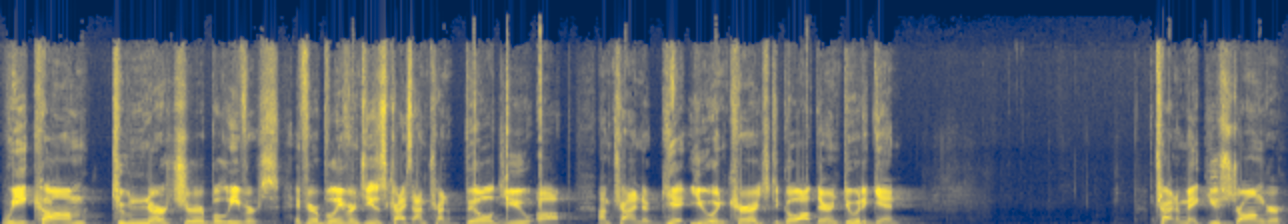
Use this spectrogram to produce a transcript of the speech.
We come to nurture believers. If you're a believer in Jesus Christ, I'm trying to build you up. I'm trying to get you encouraged to go out there and do it again. I'm trying to make you stronger.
